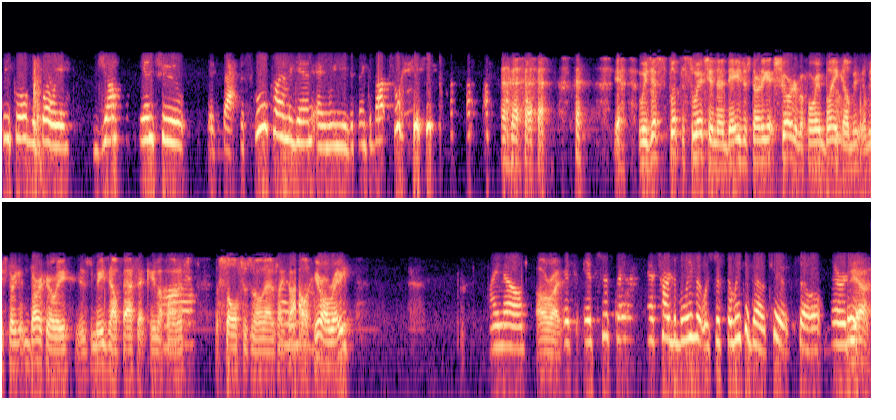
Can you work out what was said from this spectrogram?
people before we jump into it's back to school time again, and we need to think about sleep. yeah, we just flipped the switch, and the days are starting to get shorter. Before we blink, it'll be it'll be starting getting dark early. It's amazing how fast that came up on us. The solstice and all that. It's like, I know. here already. I know All right. it's it's just it's hard to believe it was just a week ago too. So there it is. Yeah,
